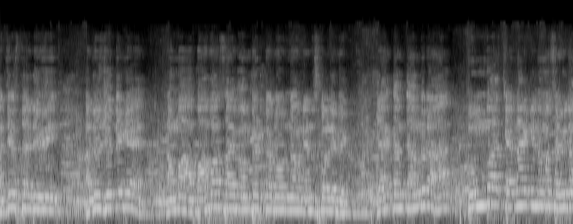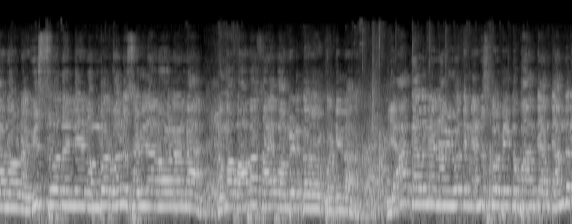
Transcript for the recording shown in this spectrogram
ಆಚರಿಸ್ತಾ ಇದ್ದೀವಿ. ಅದ್ರ ಜೊತೆಗೆ ನಮ್ಮ ಬಾಬಾ ಸಾಹೇಬ್ ಅಂಬೇಡ್ಕರ್ ಅವ್ರನ್ನ ನಾವು ನೆನೆಸ್ಕೊಳ್ಳೇಬೇಕು. ಯಾಕಂತ ಅಂದ್ರ ತುಂಬಾ ಚೆನ್ನಾಗಿ ನಮ್ಮ ಸಂವಿಧಾನವನ್ನ, ವಿಶ್ವದಲ್ಲಿ ನಂಬರ್ ಒನ್ ಸಂವಿಧಾನವನ್ನ ನಮ್ಮ ಬಾಬಾ ಸಾಹೇಬ್ ಅಂಬೇಡ್ಕರ್ ಅವರು ಕೊಟ್ಟಿದ್ದಾರೆ. ಯಾಕಂದ್ರೆ ನಾವು ಇವತ್ತು ನೆನೆಸ್ಕೋಬೇಕಪ್ಪ ಅಂತ ಅಂತ ಅಂದ್ರ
